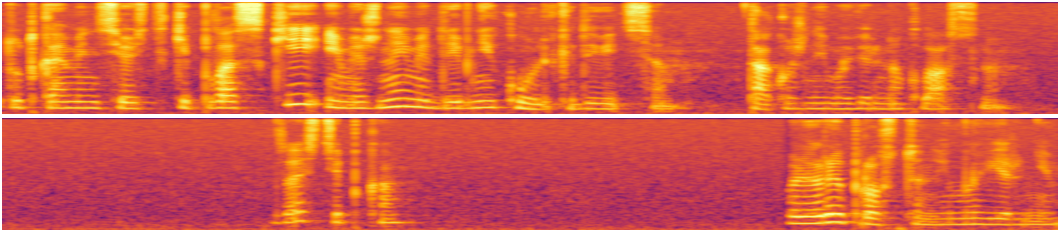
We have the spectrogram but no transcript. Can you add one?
Тут камінці ось такі пласкі і між ними дрібні кульки. Дивіться, також неймовірно класно. Застіпка. Кольори просто неймовірні.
